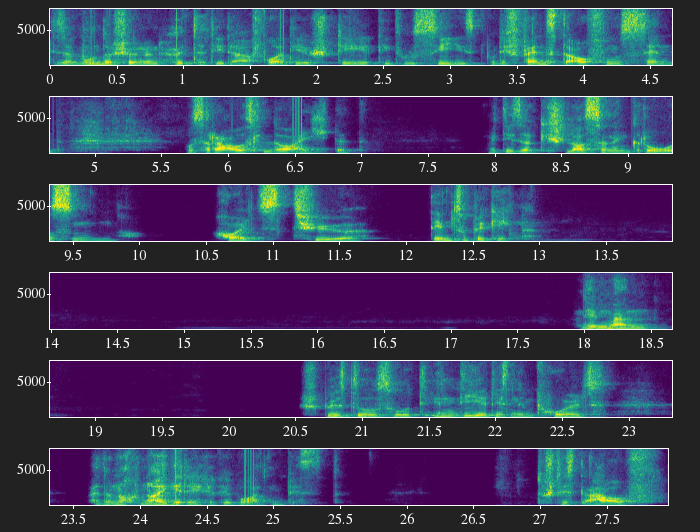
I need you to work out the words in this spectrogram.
dieser wunderschönen Hütte, die da vor dir steht, die du siehst, wo die Fenster offen sind, wo es rausleuchtet, mit dieser geschlossenen großen Holztür, dem zu begegnen. Und irgendwann spürst du so in dir diesen Impuls, weil du noch neugieriger geworden bist. Du stehst auf,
